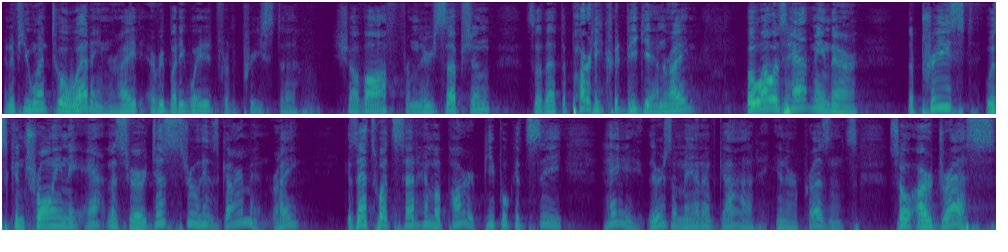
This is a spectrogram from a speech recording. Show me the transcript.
And if you went to a wedding, right, everybody waited for the priest to shove off from the reception so that the party could begin, right? But what was happening there? The priest was controlling the atmosphere just through his garment, right? Because that's what set him apart. People could see, hey, there's a man of God in our presence. So our dress,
